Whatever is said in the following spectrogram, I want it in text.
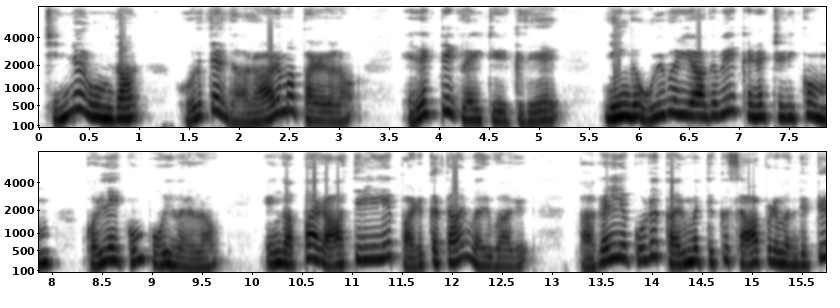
சின்ன ரூம் தான். ஒருத்தர் தாராளமாக பழகலாம். எலக்ட்ரிக் லைட் இருக்குது. நீங்கள் உள்வழியாகவே கிணற்றடிக்கும் கொல்லைக்கும் போய் வரலாம். எங்கள் அப்பா ராத்திரியிலே படுக்கத்தான் வருவார். பகலில் கூட கருமத்துக்கு சாப்பிட வந்துட்டு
